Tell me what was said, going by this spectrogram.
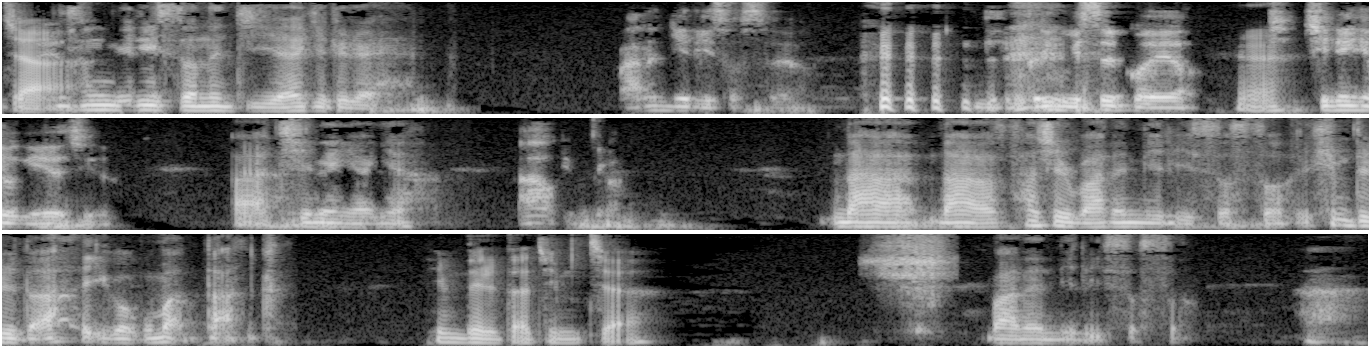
자 무슨 일이 있었는지 이야기를 해. 많은 일이 있었어요. 그리고 있을 거예요. 예. 진행형이에요 지금. 아 진행형이야. 아 힘들어. 나 나 사실 많은 일이 있었어. 힘들다 이거구만 딱. 힘들다 진짜. 많은 일이 있었어. 아,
